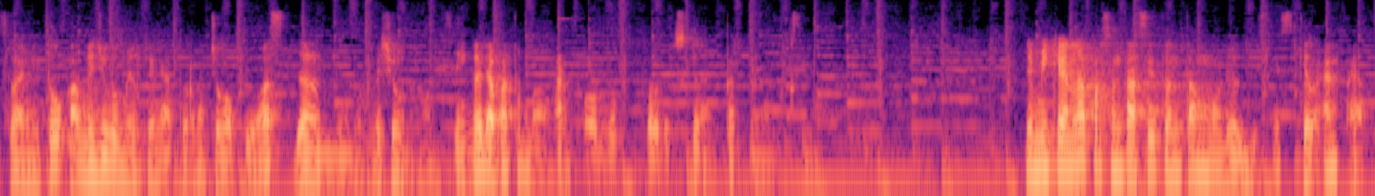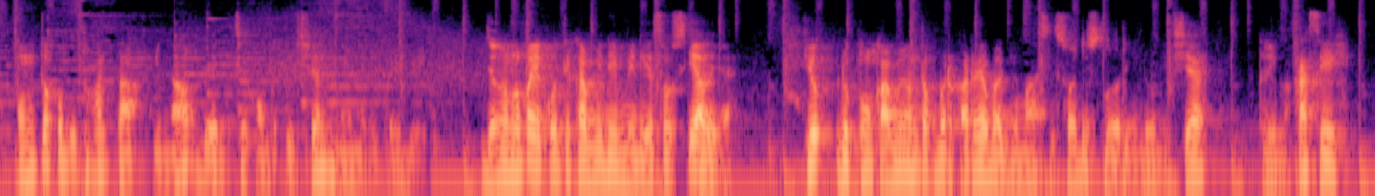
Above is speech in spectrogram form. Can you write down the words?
Selain itu, kami juga memiliki network yang cukup luas dalam dunia profesional, sehingga dapat mengembangkan produk-produk Skill and Pet dengan maksimal. Demikianlah presentasi tentang model bisnis Skill and Pet untuk kebutuhan tahap final BMC Competition Nemo IPB. Jangan lupa ikuti kami di media sosial ya. Yuk dukung kami untuk berkarya bagi mahasiswa di seluruh Indonesia. Terima kasih.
